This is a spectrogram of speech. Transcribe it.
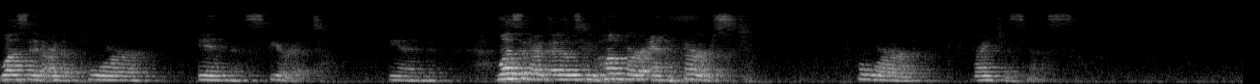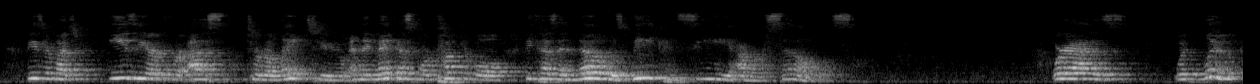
Blessed are the poor in spirit, and Blessed are those who hunger and thirst for righteousness. These are much easier for us to relate to, and they make us more comfortable because in those we can see ourselves. Whereas with Luke,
